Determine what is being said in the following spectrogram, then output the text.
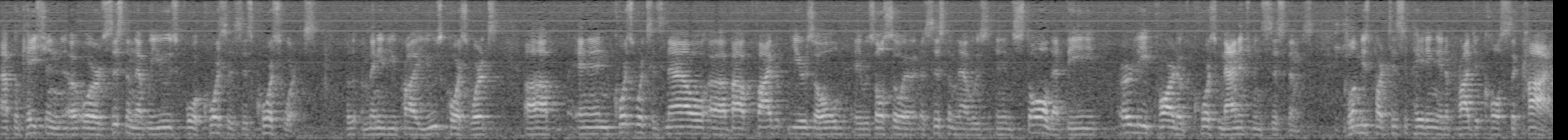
application uh, or system that we use for courses is Courseworks. Many of you probably use Courseworks. Uh, and Courseworks is now uh, about five years old. It was also a, a, system that was installed at the early part of course management systems. Columbia is participating in a project called Sakai.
